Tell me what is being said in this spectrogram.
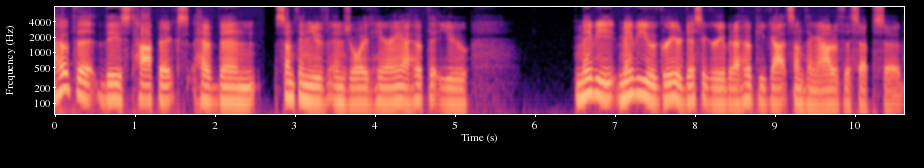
I hope that these topics have been something you've enjoyed hearing. I hope that you maybe maybe you agree or disagree, but I hope you got something out of this episode.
